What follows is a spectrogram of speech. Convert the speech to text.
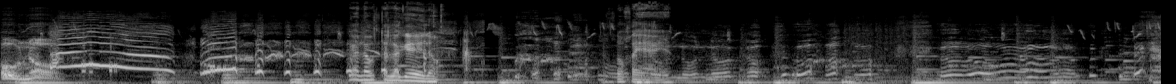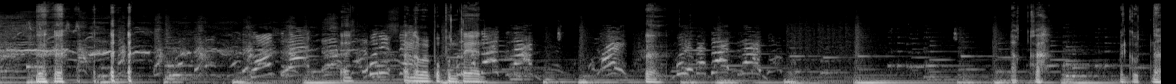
Oh no! Galaw talaga eh, no? So kaya yan. Ay, saan naman papunta yan? Ah. Aka. Nagot na.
